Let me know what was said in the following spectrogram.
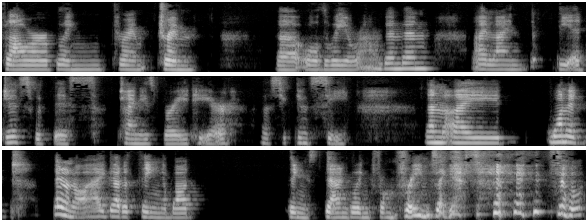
flower bling trim, trim uh, all the way around. And then I lined the edges with this Chinese braid here, as you can see. And I wanted, I don't know, I got a thing about things dangling from frames, I guess. so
